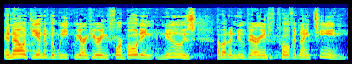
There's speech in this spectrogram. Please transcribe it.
And now, at the end of the week, we are hearing foreboding news about a new variant of COVID 19.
